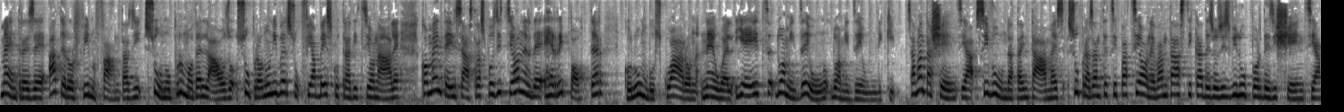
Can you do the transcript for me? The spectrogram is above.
mentre se a terror film fantasy sono pur modellaoso supra un universo fiabesco tradizionale Commente in sa trasposizione di Harry Potter Columbus, Quaron, Newell, Yates 2001-2011. Sa fantascienza si fondata in Tames su anticipazione fantastica deso sviluppo desi scienza,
